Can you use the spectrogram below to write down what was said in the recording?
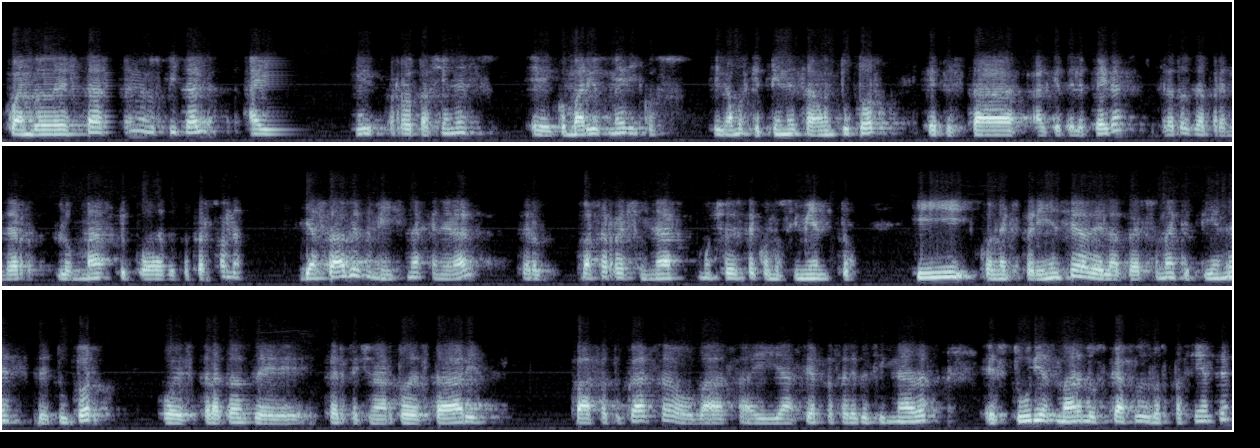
cuando estás en el hospital hay rotaciones eh, con varios médicos. Digamos que tienes a un tutor que te está, al que te le pegas y tratas de aprender lo más que puedas de esa persona. Ya sabes de medicina general, pero vas a refinar mucho de este conocimiento. Y con la experiencia de la persona que tienes de tutor, pues tratas de perfeccionar toda esta área. Vas a tu casa o vas ahí a ciertas áreas designadas, estudias más los casos de los pacientes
